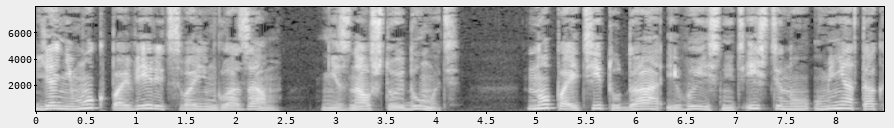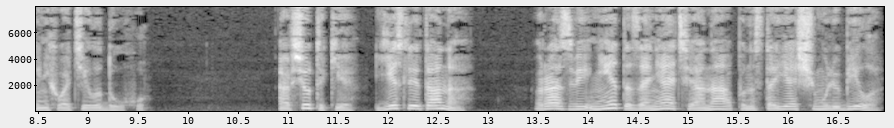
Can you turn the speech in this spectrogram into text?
Я не мог поверить своим глазам, не знал, что и думать но пойти туда и выяснить истину у меня так и не хватило духу. А все-таки, если это она, разве не это занятие она по-настоящему любила?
